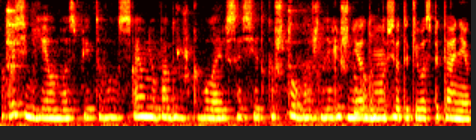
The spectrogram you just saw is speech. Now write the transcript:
В какой семье он воспитывался? Какая у него подружка была или соседка? Что важно? Или что? Я думаю, все-таки воспитание.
